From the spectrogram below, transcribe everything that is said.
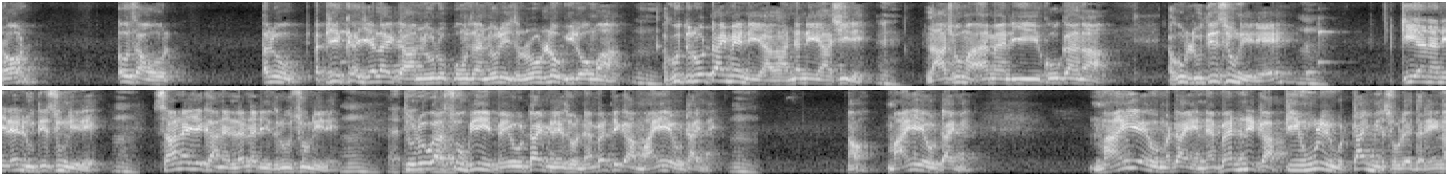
နော်ဥစ္စာကိုအဲ့လိုအပြစ်ကတ်ရက်လိုက်တာမျိုးတို့ပုံစံမျိုးတွေကျွန်တော်တို့လှုပ်ပြီးတော့မှအခုသူတို့တိုက်မဲ့နေရာကနှစ်နေရာရှိတယ်အင်းလာချိုးမှာ MND ကိုကန့်ကအခုလူသစ်စုနေတယ်อืม TNN တွေလည်းလူသစ်စုနေတယ်စားနပ်ရိက္ခာနဲ့လက်နက်တွေသူတို့စုနေတယ်သူတို့ကစုပြီးဘယ်ကိုတိုက်မလဲဆိုနံပါတ်1ကမိုင်းရဲကိုတိုက်မယ်နော်မိုင်းရဲကိုတိုက်မယ်မိုင်းရဲကိုမတိုက်ရင်နံပါတ်2ကပြင်ဦးတွေကိုတိုက်မယ်ဆိုတဲ့သတင်းက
